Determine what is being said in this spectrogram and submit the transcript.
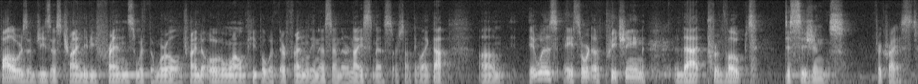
followers of Jesus trying to be friends with the world, trying to overwhelm people with their friendliness and their niceness or something like that. Um, it was a sort of preaching that provoked decisions for Christ,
